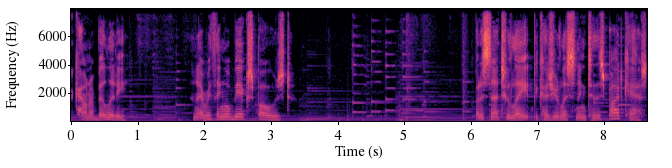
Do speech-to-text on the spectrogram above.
accountability, and everything will be exposed. But it's not too late because you're listening to this podcast.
